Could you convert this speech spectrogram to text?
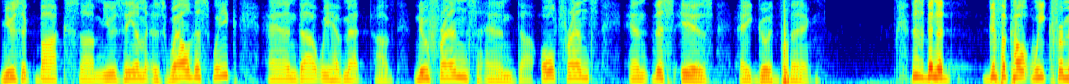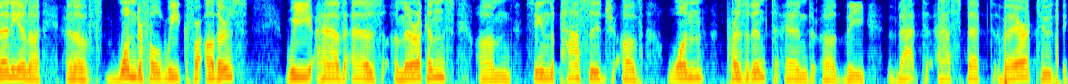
Music Box uh, Museum as well this week. And uh, we have met uh, new friends and uh, old friends, and this is a good thing. This has been a difficult week for many and a, and a f- wonderful week for others. We have, as Americans, um, seen the passage of one president and uh, the that aspect there to the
